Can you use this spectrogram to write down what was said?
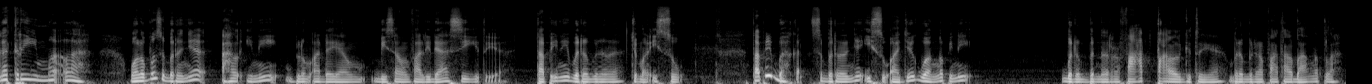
nggak terima lah walaupun sebenarnya hal ini belum ada yang bisa memvalidasi gitu ya tapi ini benar-benar cuma isu. Tapi bahkan sebenarnya isu aja gua anggap ini benar-benar fatal gitu ya. Benar-benar fatal banget lah.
